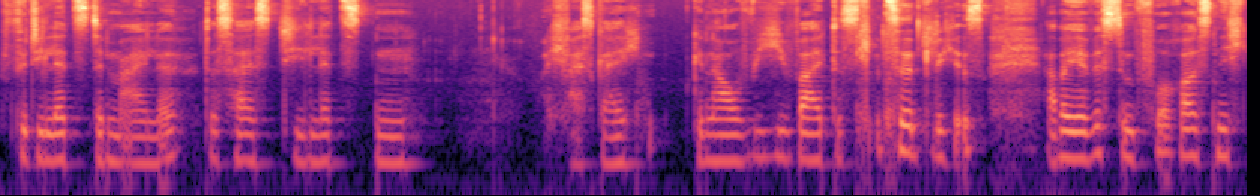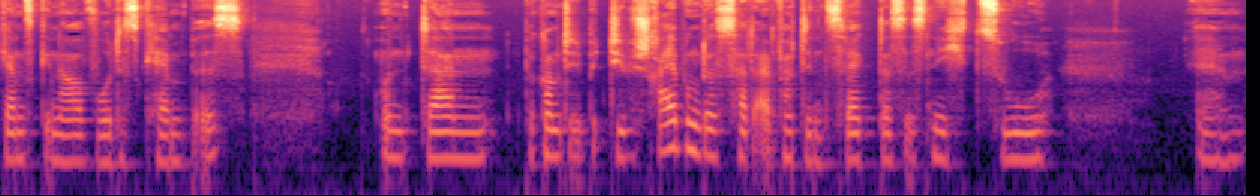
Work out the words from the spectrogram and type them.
für die letzte Meile. Das heißt, die letzten, ich weiß gar nicht genau, wie weit das letztendlich ist, aber ihr wisst im Voraus nicht ganz genau, wo das Camp ist. Und dann bekommt ihr die Beschreibung, das hat einfach den Zweck, dass es nicht zu ähm,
